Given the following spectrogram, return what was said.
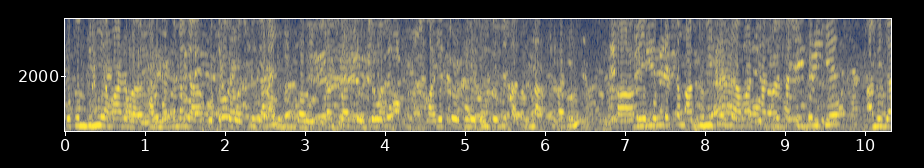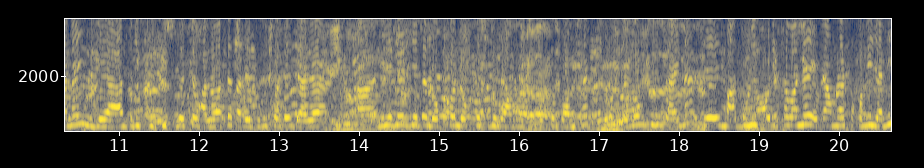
প্রথম দিনই আমার সম্বর্ধনা যারা প্রত্যেকটা বছর জানাই বিধানসভা চলছে বলে বাজেটটা অধিবেশন চলছে তার জন্য আসতে পারিনি। আমি প্রত্যেকটা মাধ্যমিকের যে আমার ছাত্রছাত্রীদেরকে আমি জানাই যে আন্তরিক প্রীতি শুভেচ্ছা ভালোবাসা তাদের ভবিষ্যতে যারা আহ, নিজেদের যেটা লক্ষ্য লক্ষ্য শুধু লক্ষ্য পৌঁছাক এবং শুধু তাই না যে এই মাধ্যমিক পরীক্ষা মানে এটা আমরা সকলেই জানি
